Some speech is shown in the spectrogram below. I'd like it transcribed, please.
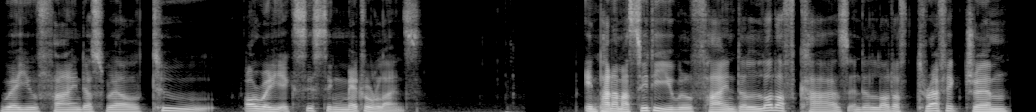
where you find as well two already existing metro lines. In Panama City, you will find a lot of cars and a lot of traffic jam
